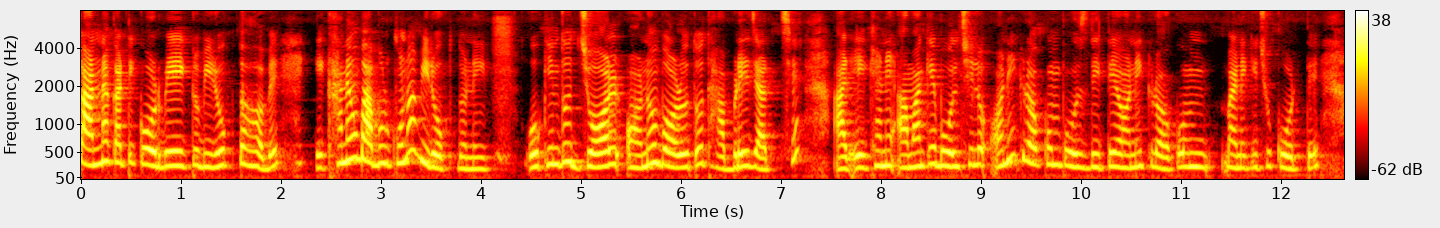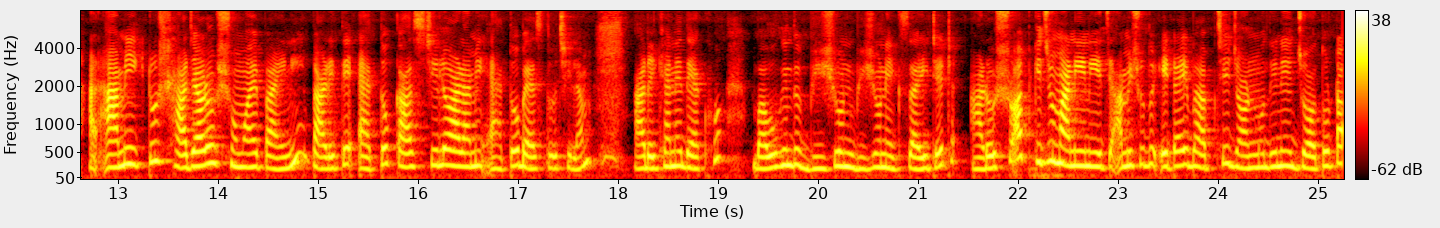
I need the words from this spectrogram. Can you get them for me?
কান্নাকাটি করবে, একটু বিরক্ত হবে। এখানেও বাবুর কোনো বিরক্ত নেই। ও কিন্তু জল অনবরত থাবড়ে যাচ্ছে। আর এখানে আমাকে বলছিল অনেক রকম পোজ দিতে, অনেক রকম মানে কিছু করতে। আর আমি একটু সাজারও সময় পাইনি। বাড়িতে এত কাজ ছিল আর আমি এত ব্যস্ত ছিলাম। আর এখানে দেখো, বাবু কিন্তু ভীষণ ভীষণ এক্সাইটেড আরও সব কিছু মানিয়ে নিয়েছে। আমি শুধু এটাই ভাবছি, জন্মদিনে যতটা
